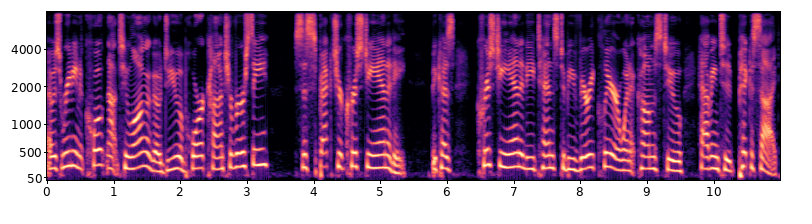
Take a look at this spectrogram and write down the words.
I was reading a quote not too long ago. Do you abhor controversy? Suspect your Christianity because Christianity tends to be very clear when it comes to having to pick a side,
